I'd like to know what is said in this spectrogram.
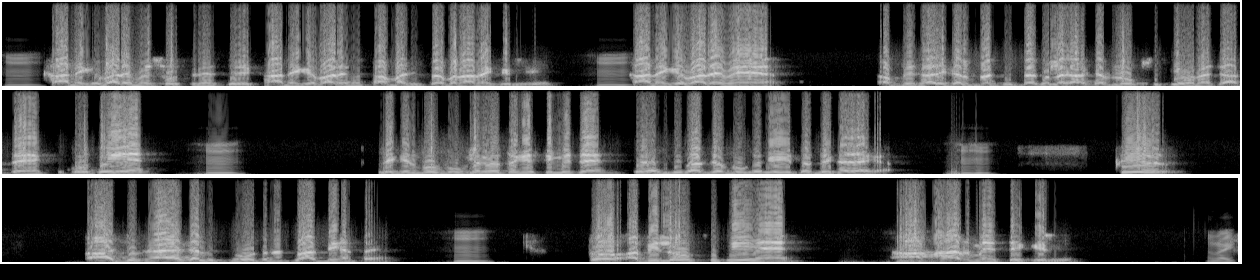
हम्म, खाने के बारे में सोचने से खाने के बारे में सामाजिकता बनाने के लिए। हम्म, खाने के बारे में अपनी सारी कल्पनाशीलता को लगाकर लोग सुखी होना चाहते हैं होते ही हैं। लेकिन वो भूख लगने तक ही सीमित है। फिर अगली बार जब भूख लगेगी तब देखा जाएगा। फिर आज जो खाया कल उसमें उतना स्वाद नहीं आता है। अभी लोग सुखी हैं आहार में से के लिए। राइट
